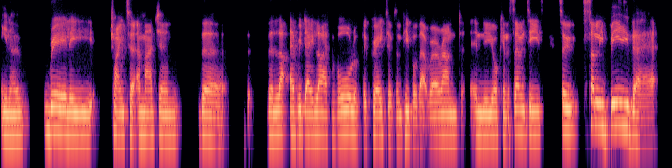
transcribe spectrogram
you know, really trying to imagine the the, everyday life of all of the creatives and people that were around in New York in the 70s. So to suddenly be there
